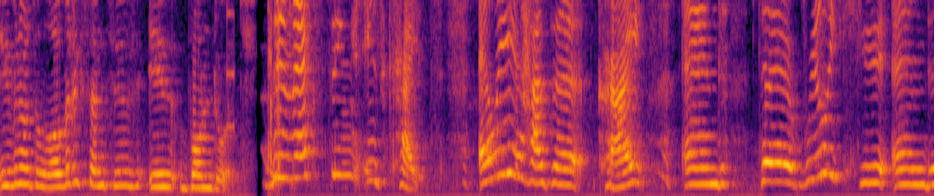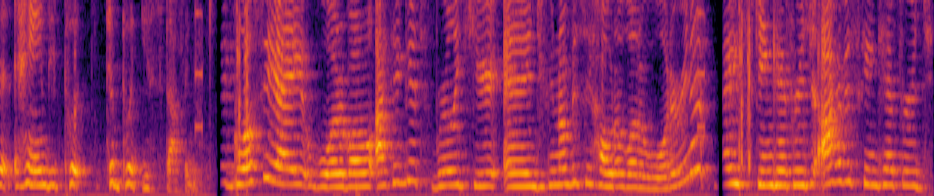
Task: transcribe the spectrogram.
even though it's a little bit expensive, is Von Dutch. The next thing is crates. Ellie has a crate and they're really cute and handy put to put your stuff in. The Glossier water bottle, I think it's really cute and you can obviously hold a lot of water in it. A skincare fridge, I have a skincare fridge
